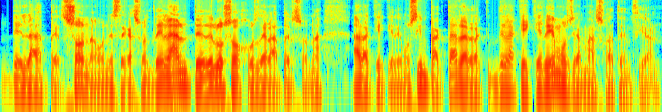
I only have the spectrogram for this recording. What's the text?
de la persona, o en este caso delante de los ojos de la persona a la que queremos impactar, de la que queremos llamar su atención.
